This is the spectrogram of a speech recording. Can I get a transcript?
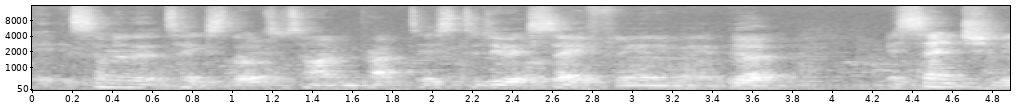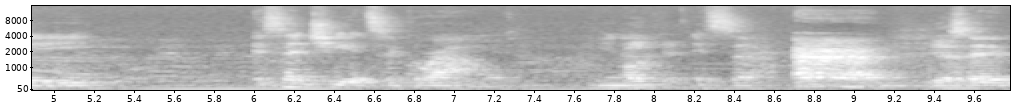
It's something that takes lots of time and practice to do it safely anyway. Yeah. Essentially, essentially it's a growl. You know, Okay. it's a. Yeah. So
